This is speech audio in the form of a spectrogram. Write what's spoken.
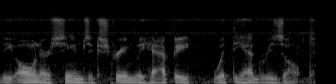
the owner seems extremely happy with the end result.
